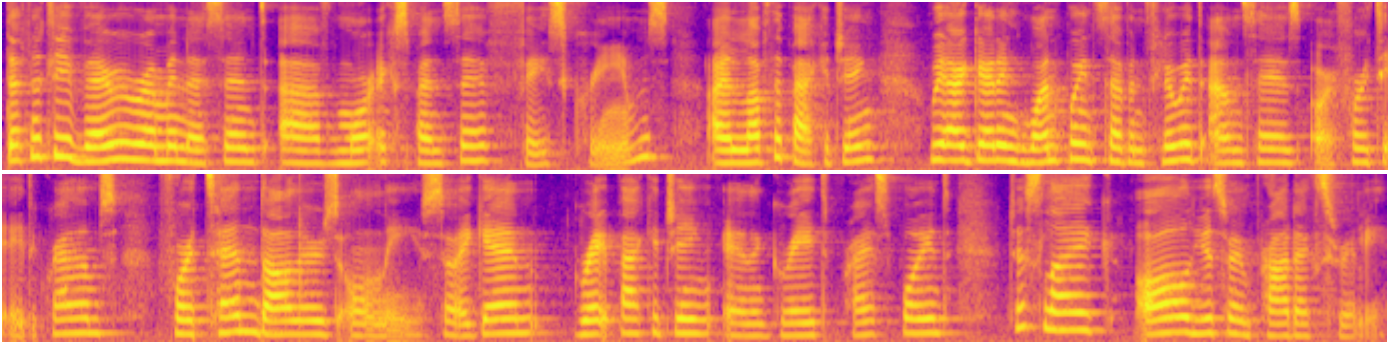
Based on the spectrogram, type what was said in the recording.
Definitely very reminiscent of more expensive face creams. I love the packaging. We are getting 1.7 fluid ounces or 48 grams for $10 only. So again, great packaging and a great price point, just like all Eucerin products really.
